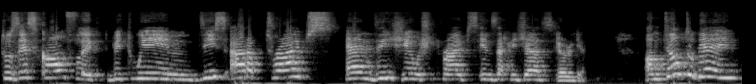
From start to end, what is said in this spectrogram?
to this conflict between these Arab tribes and these Jewish tribes in the Hijaz area. Until today,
